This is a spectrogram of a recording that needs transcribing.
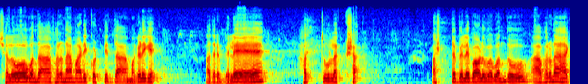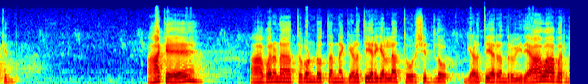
ಚಲೋ ಒಂದು ಆಭರಣ ಮಾಡಿ ಕೊಟ್ಟಿದ್ದ ಆ ಮಗಳಿಗೆ. ಅದರ ಬೆಲೆ ಹತ್ತು ಲಕ್ಷ. ಅಷ್ಟು ಬೆಲೆ ಬಾಳುವ ಒಂದು ಆಭರಣ ಹಾಕಿದ್ದು. ಆಕೆ ಆಭರಣ ತಗೊಂಡು ತನ್ನ ಗೆಳತಿಯರಿಗೆಲ್ಲ ತೋರಿಸಿದ್ಲು. ಗೆಳತಿಯರಂದರು, ಇದ್ಯಾವ ಆಭರಣ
